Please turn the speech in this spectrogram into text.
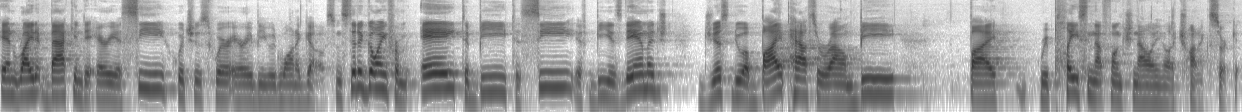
and write it back into area C, which is where area B would want to go. So instead of going from A to B to C, if B is damaged, just do a bypass around B by replacing that functionality in the electronic circuit.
